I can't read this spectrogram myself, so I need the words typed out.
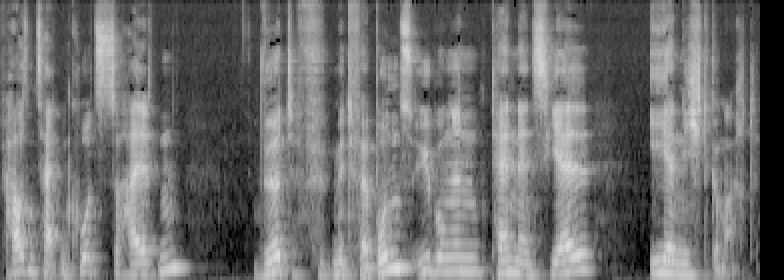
Pausenzeiten kurz zu halten, wird mit Verbundsübungen tendenziell eher nicht gemacht.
